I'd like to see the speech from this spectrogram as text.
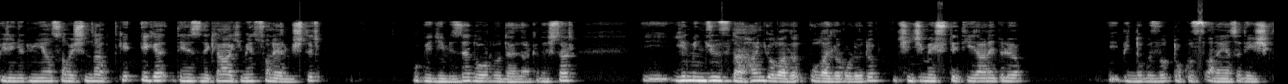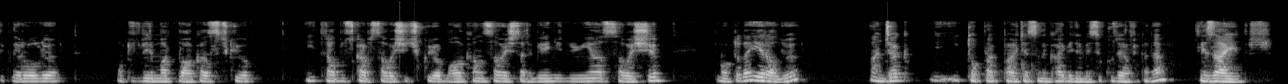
Birinci Dünya Savaşı'nda Ege Denizi'ndeki hakimiyet sona ermiştir. Bu bilgimiz de doğrudur değerli arkadaşlar. 20. yüzyılda hangi olaylar oluyordu? İkinci meşrutiyet ilan ediliyor. 1909 anayasa değişiklikleri oluyor. 31 Mart vakası çıkıyor. Trablusgarp Savaşı çıkıyor. Balkan Savaşları, Birinci Dünya Savaşı noktada yer alıyor. Ancak ilk toprak parçasının kaybedilmesi Kuzey Afrika'da Cezayir'dir.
